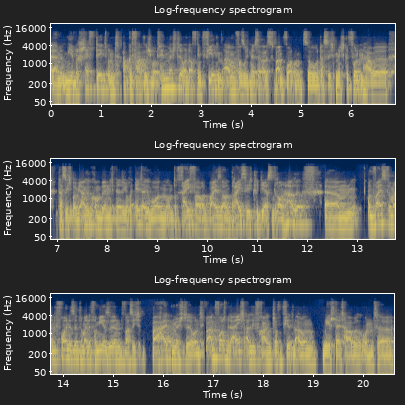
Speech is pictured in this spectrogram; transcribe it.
äh, mit mir beschäftigt und habe gefragt, wo ich überhaupt hin möchte. Und auf dem vierten Album versuche ich mir das halt alles zu beantworten. So, dass ich mich gefunden habe, dass ich bei mir angekommen bin. Ich bin natürlich auch älter geworden und reifer und weiser und 30, kriege die ersten grauen Haare ähm, und weiß, wer meine Freunde sind, wer meine Familie sind, was ich behalten möchte und beantworte mir da eigentlich alle die Fragen, die ich auf dem vierten Album mir gestellt habe. Und äh,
